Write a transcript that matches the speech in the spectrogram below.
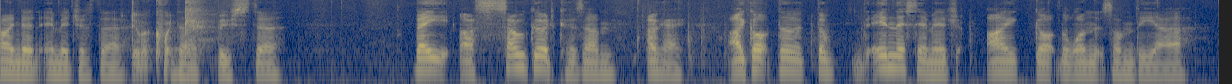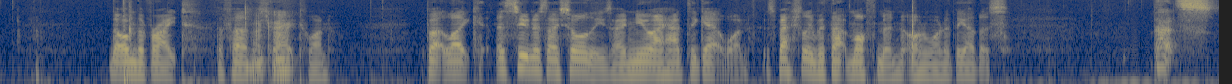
find an image of the do a quick the booster. They are so good because um okay, I got the the in this image I got the one that's on the uh the on the right, the furthest Okay. right one. But like as soon as I saw these, I knew I had to get one, especially with that Mothman on one of the others. That's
